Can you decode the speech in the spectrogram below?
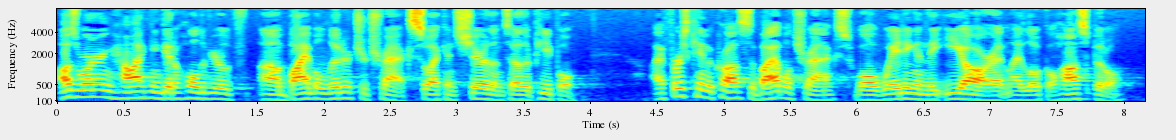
I was wondering how I can get a hold of your uh, Bible literature tracts so I can share them to other people. I first came across the Bible tracts while waiting in the ER at my local hospital.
